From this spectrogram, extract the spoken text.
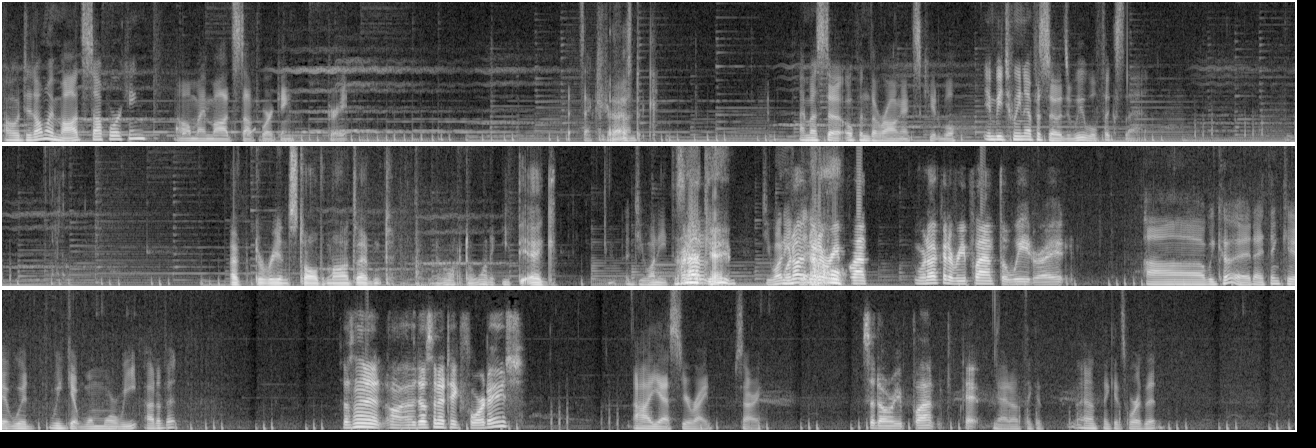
Oh, did all my mods stop working? Oh, my mods stopped working. Great. That's extra fun. Fantastic. I must have opened the wrong executable. In between episodes, we will fix that. I have to reinstall the mods. I haven't. No, I don't want to eat the egg. Uh, Do you want to eat this? We're egg? game. Do you want to We're eat not the gonna egg? replant. We're not gonna replant the wheat, right? Uh, we could. I think it would. We get one more wheat out of it. Doesn't it? Uh, doesn't it take four days? Ah, yes, you're right. Sorry. So don't replant. Okay. Yeah, I don't think it. I don't think it's worth it.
